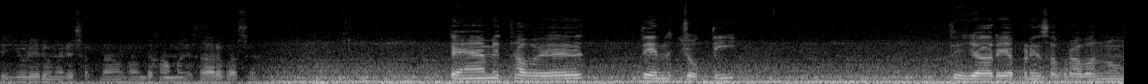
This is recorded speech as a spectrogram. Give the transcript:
ਤੇ ਜੁੜੇ ਰਹੋ ਮੇਰੇ ਸਫਰਾਂ ਨਾਲ ਤੁਹਾਨੂੰ ਦਿਖਾਵਾਂਗੇ ਸਾਰੇ ਪਾਸੇ। ਟਾਈਮ ਇੱਥਾ ਹੋਏ 3:34 ਤੇ ਜਾ ਰਹੇ ਆਪਣੇ ਸਫ਼ਰਾਂ ਵੱਲ ਨੂੰ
